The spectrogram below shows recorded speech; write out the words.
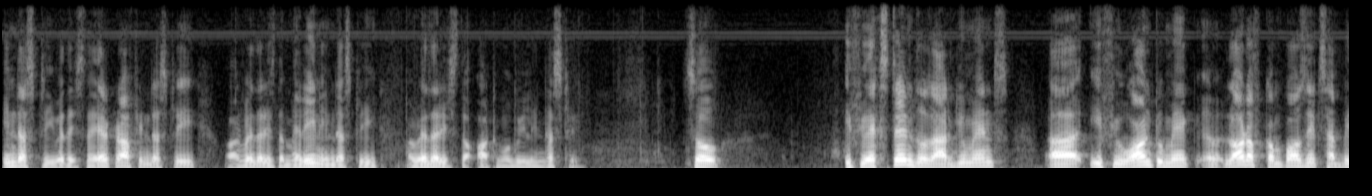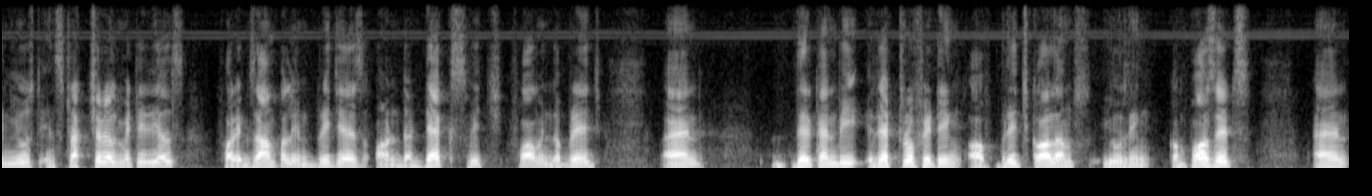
industry whether it is the aircraft industry or whether it is the marine industry or whether it is the automobile industry. So, if you extend those arguments uh, if you want to make a lot of composites have been used in structural materials for example, in bridges on the decks which form in the bridge and there can be retrofitting of bridge columns using composites and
